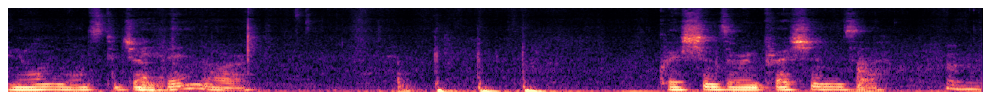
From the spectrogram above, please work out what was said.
Anyone who wants to jump yeah. in or questions or impressions? Or mm-hmm.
